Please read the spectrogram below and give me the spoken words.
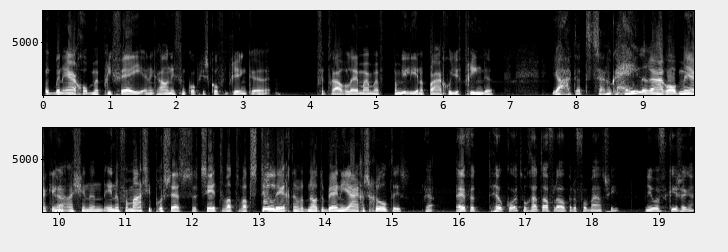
ik ben erg op mijn privé en ik hou niet van kopjes koffie drinken. Ik vertrouw alleen maar mijn familie en een paar goede vrienden. Ja, dat zijn ook hele rare opmerkingen Ja. als je in een, in een formatieproces zit... Wat, wat stil ligt en wat notabene je eigen schuld is. Even heel kort, hoe gaat het aflopen, de formatie? Nieuwe verkiezingen?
